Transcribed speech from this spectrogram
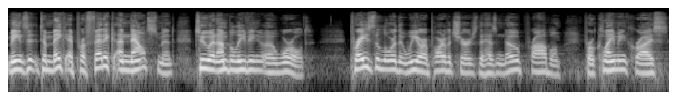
means to make a prophetic announcement to an unbelieving uh, world. Praise the Lord that we are a part of a church that has no problem proclaiming Christ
